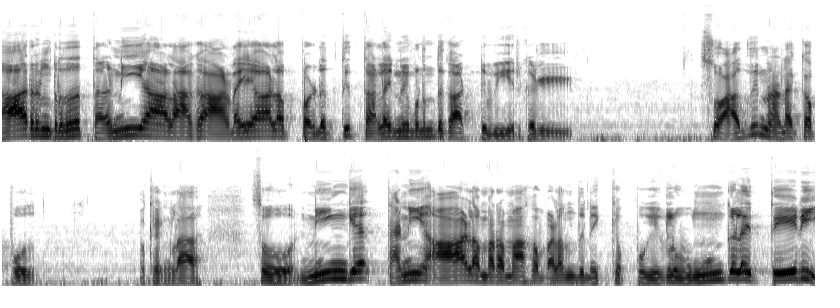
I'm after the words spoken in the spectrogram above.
யாருன்றதை தனியாளாக அடையாளப்படுத்தி தலை நிமிர்ந்து காட்டுவீர்கள். ஸோ அது நடக்க போகுது ஓகேங்களா? ஸோ நீங்கள் தனி ஆலமரமாக வளர்ந்து நிற்கப் போகிறீர்கள். உங்களை தேடி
